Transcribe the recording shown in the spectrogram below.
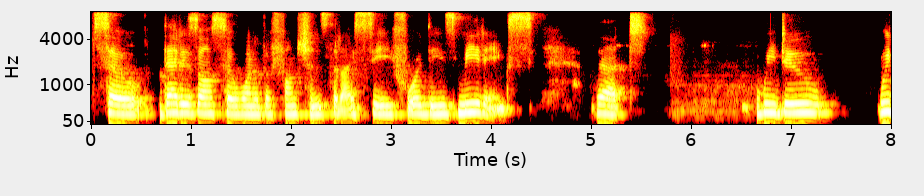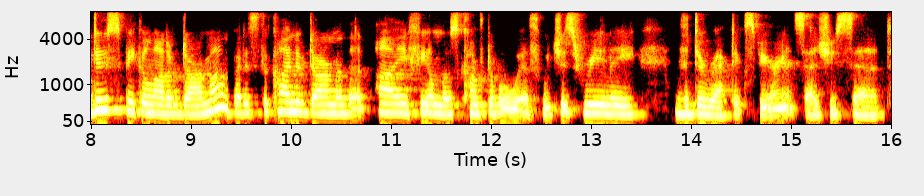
So that is also one of the functions that I see for these meetings that we do we do speak a lot of dharma but it's the kind of dharma that i feel most comfortable with which is really the direct experience as you said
